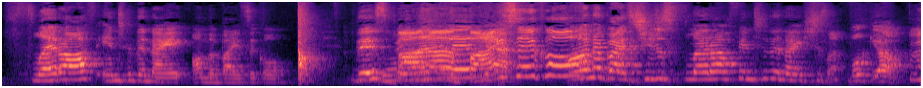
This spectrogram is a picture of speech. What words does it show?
fled off into the night on the bicycle. This On a Yeah. bicycle? On a bicycle. She just fled off into the night. She's like, look, y'all.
